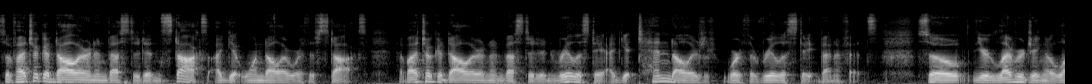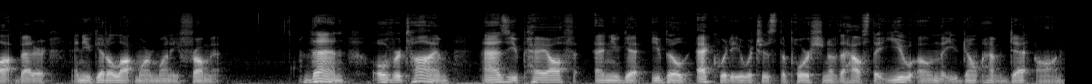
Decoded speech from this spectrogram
So if I took a dollar and invested in stocks, I'd get $1 worth of stocks. If I took a dollar and invested in real estate, I'd get $10 worth of real estate benefits. So you're leveraging it a lot better and you get a lot more money from it. Then over time, as you pay off and you get you build equity, which is the portion of the house that you own that you don't have debt on,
